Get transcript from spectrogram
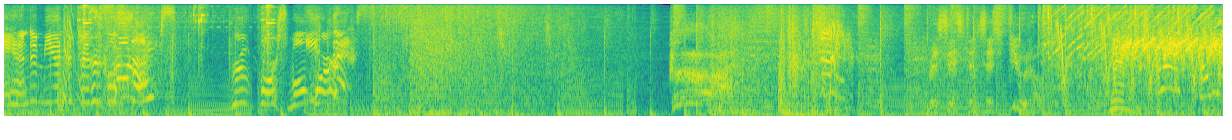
and immune to physical strikes? Brute force won't Eat work. This. Resistance is futile. Damn it.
